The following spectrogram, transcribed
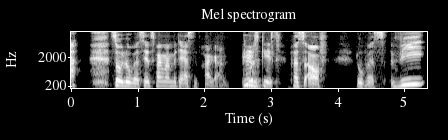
so, Lovis, jetzt fangen wir mit der ersten Frage an. Los geht's. Pass auf, Lovis. Wie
